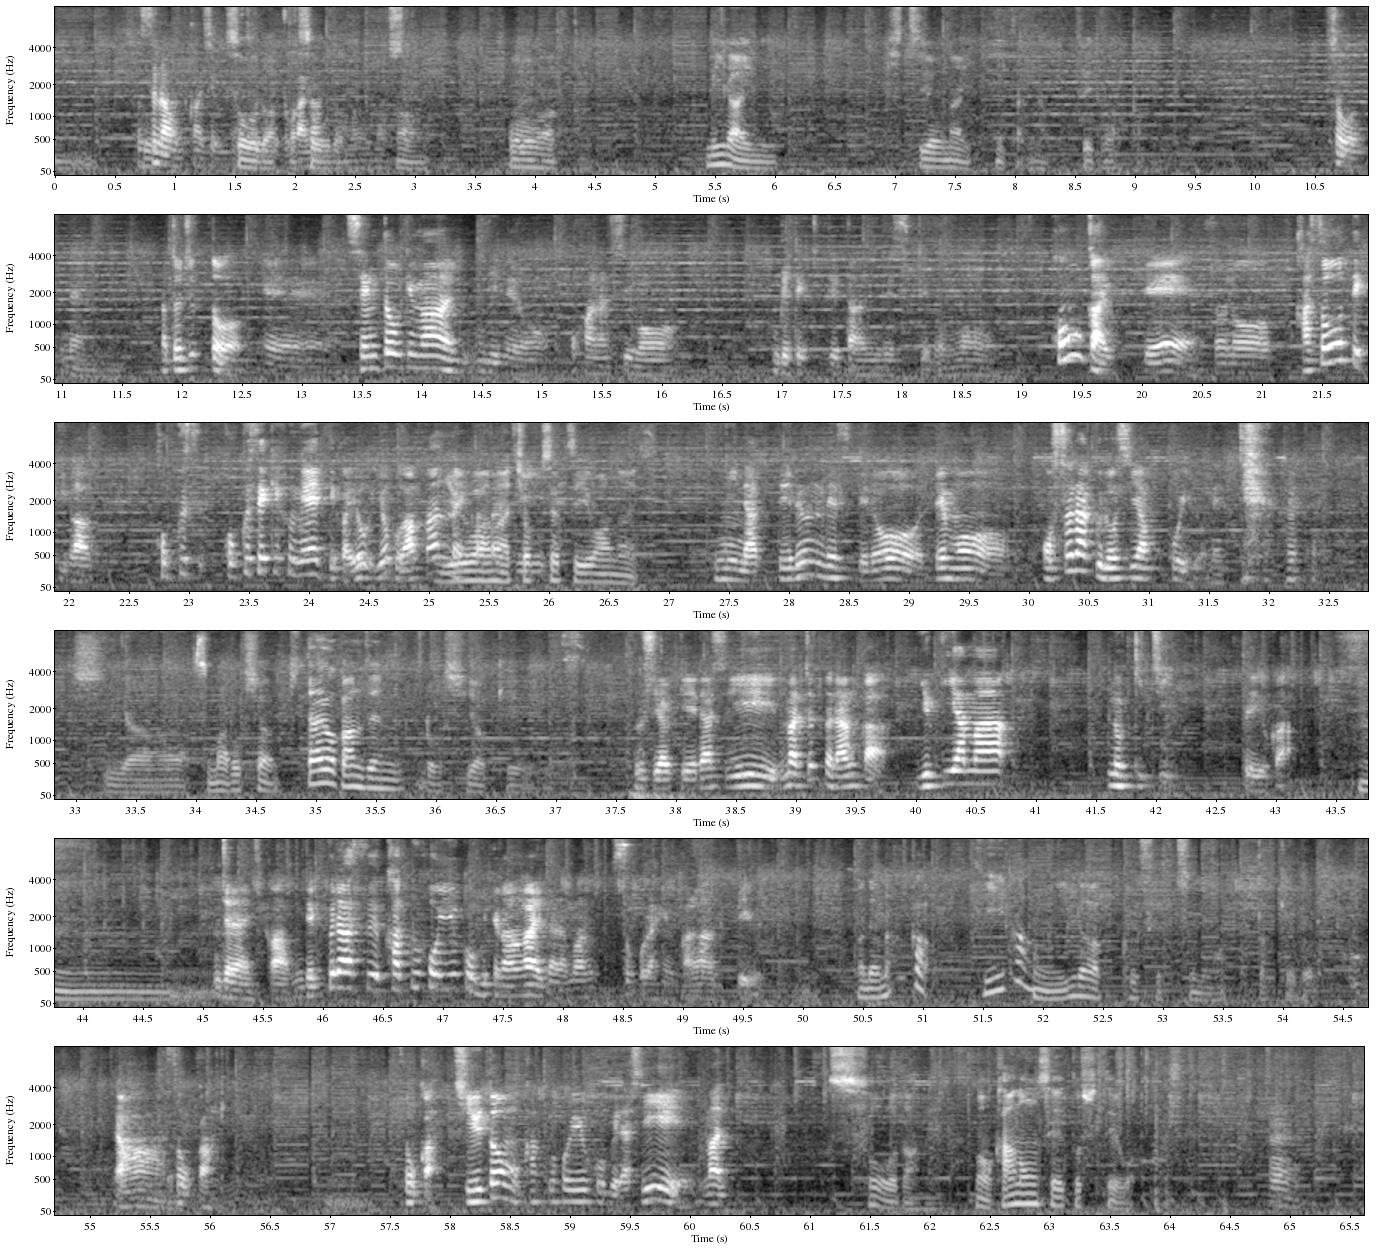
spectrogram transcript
うん。素直に解釈するそうだことかなと思いました。うん。未来に必要ないみたいなセリフだっそうですね。あとちょっと、えー戦闘機周りでのお話も出てきてたんですけども今回ってその仮想敵が国国籍不明っていうかよよくわかたんない形直接言わない。ですになってるんですけどでもおそらくロシアっぽいよねっていう。いやーまあロシア機体は完全にロシア系ロシア系だしまあちょっとなんか雪山の基地というかうーん。じゃないですか。でプラス核保有国って考えたらまあそこら辺かなっていう。まあでもなんかイランイラク説もあったけど。ああそうか。そうか。中東も核保有国だしまあ、うん、そうだね。まあ可能性としては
